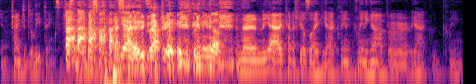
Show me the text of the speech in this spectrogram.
you know, trying to delete things. Like the best, best yeah, kind of exactly. Cleaning up. and then yeah, it kind of feels like yeah, clean, cleaning up or yeah, cleaning.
